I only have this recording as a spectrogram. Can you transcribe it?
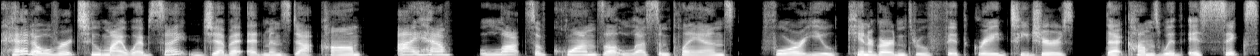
head over to my website, jebehedmunds.com. I have lots of Kwanzaa lesson plans for you kindergarten through fifth grade teachers that comes with a six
